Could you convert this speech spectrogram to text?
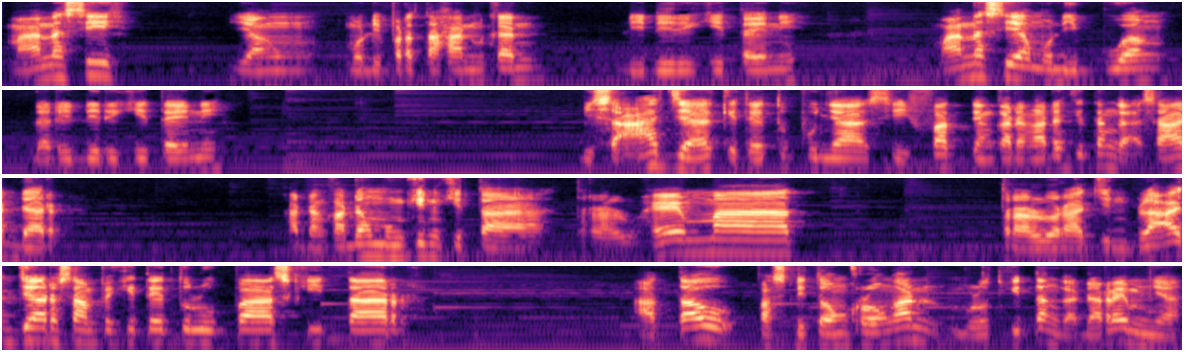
Mana sih yang mau dipertahankan di diri kita ini? Mana sih yang mau dibuang dari diri kita ini? bisa aja kita itu punya sifat yang kadang-kadang kita nggak sadar. Kadang-kadang mungkin kita terlalu hemat, terlalu rajin belajar sampai kita itu lupa sekitar. Atau pas di tongkrongan mulut kita nggak ada remnya.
